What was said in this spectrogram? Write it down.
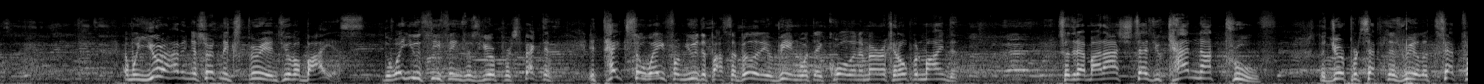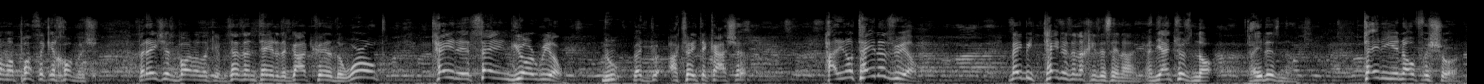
And when you're having a certain experience, you have a bias. The way you see things is your perspective. It takes away from you the possibility of being what they call in American open-minded. So that Marash says you cannot prove that your perception is real except from a pasuk in Chumash. Bereshis bara lakim. Says in Torah that God created the world. Torah is saying you're real. No, tell you kasha. How do you know Torah is real? Maybe Torah is an achizas and the answer is no. Torah is not. Torah you know for sure.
